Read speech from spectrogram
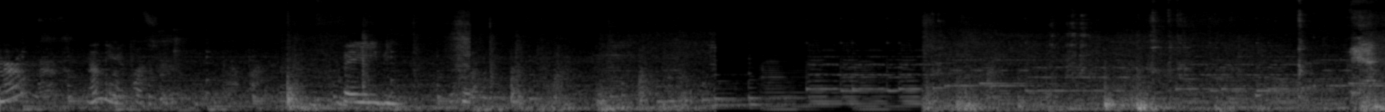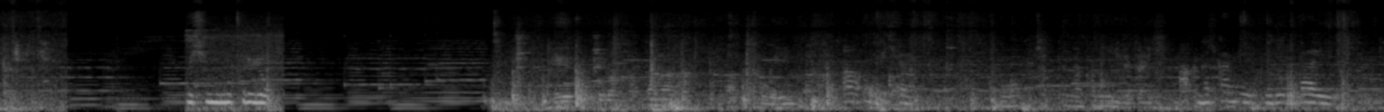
Camera? 何言ったベイビー。一緒に来るよ。えーと、ここが型あった方がいいんだな。あ、できた。もう。ちょっと中身入れたりあ、中身入れたい。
